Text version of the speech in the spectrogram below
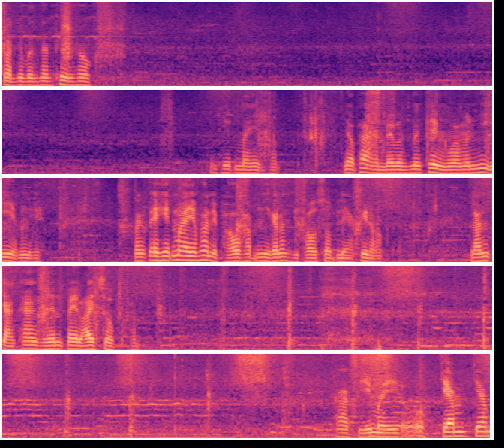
ก่อนจะเบิ่งทางเทิงเขาเป็นเฮ็ดไม้นะครับ แล้วพากันไปเบิ่งเทิงว่ามันมีอีหยังเนี่ยตั้งแต่เฮ็ดไม้ยังพาได้เผาครับ นี่กำลังสิเผาศพแหลกพี่น้อง หลังจากทางเหินไปหลายศพครับทาสีไม้โอ้แจมแจม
